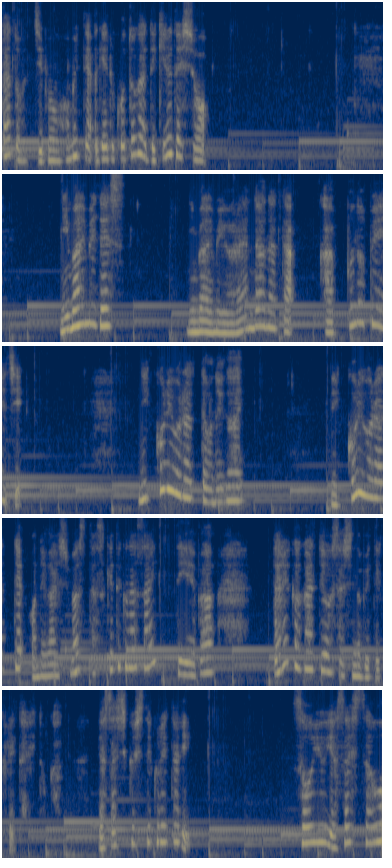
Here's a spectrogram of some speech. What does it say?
たと自分を褒めてあげることができるでしょう。2枚目です。2枚目を選んだあなた、カップのページ。にっこり笑ってお願い。にっこり笑ってお願いします。助けてくださいって言えば、誰かが手を差し伸べてくれたりとか、優しくしてくれたり、そういう優しさを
